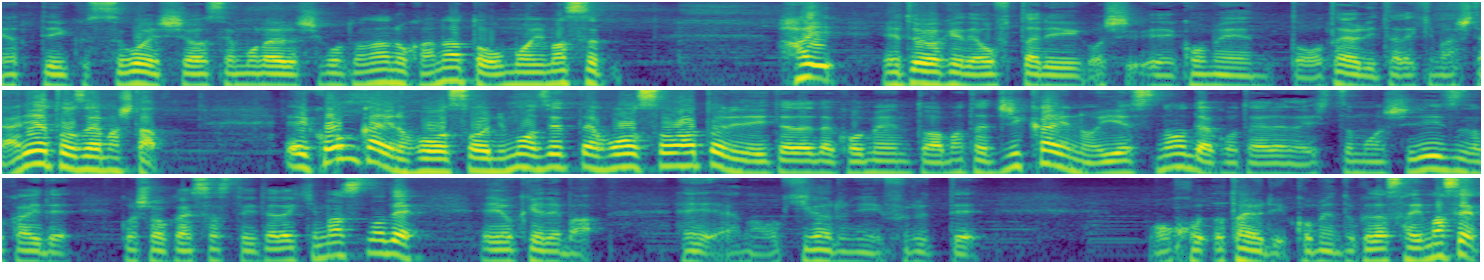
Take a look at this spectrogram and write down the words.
やっていくすごい幸せもらえる仕事なのかなと思います。はい。えー、というわけでお二人ごし、えー、コメント、お便りいただきましてありがとうございました。え今回の放送にも絶対放送後にいただいたコメントはまた次回のイエスノーでは答えられない質問シリーズの回でご紹介させていただきますので、えよければ、えー、あの、お気軽に振るってお、お便り、コメントくださいませ。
